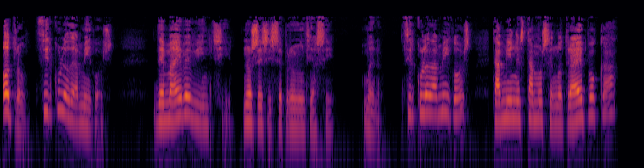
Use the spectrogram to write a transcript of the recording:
Otro, Círculo de Amigos, de Maeve Vinci, no sé si se pronuncia así. Bueno, Círculo de Amigos, también estamos en otra época,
